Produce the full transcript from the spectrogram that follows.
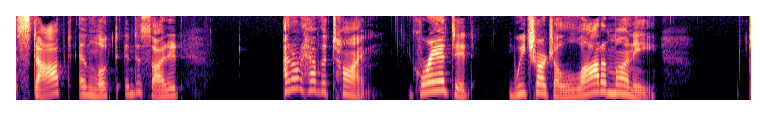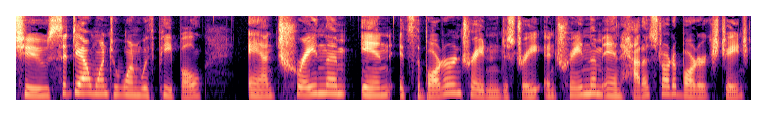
stopped and looked and decided I don't have the time. Granted, we charge a lot of money to sit down one to one with people and train them in it's the barter and trade industry and train them in how to start a barter exchange.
